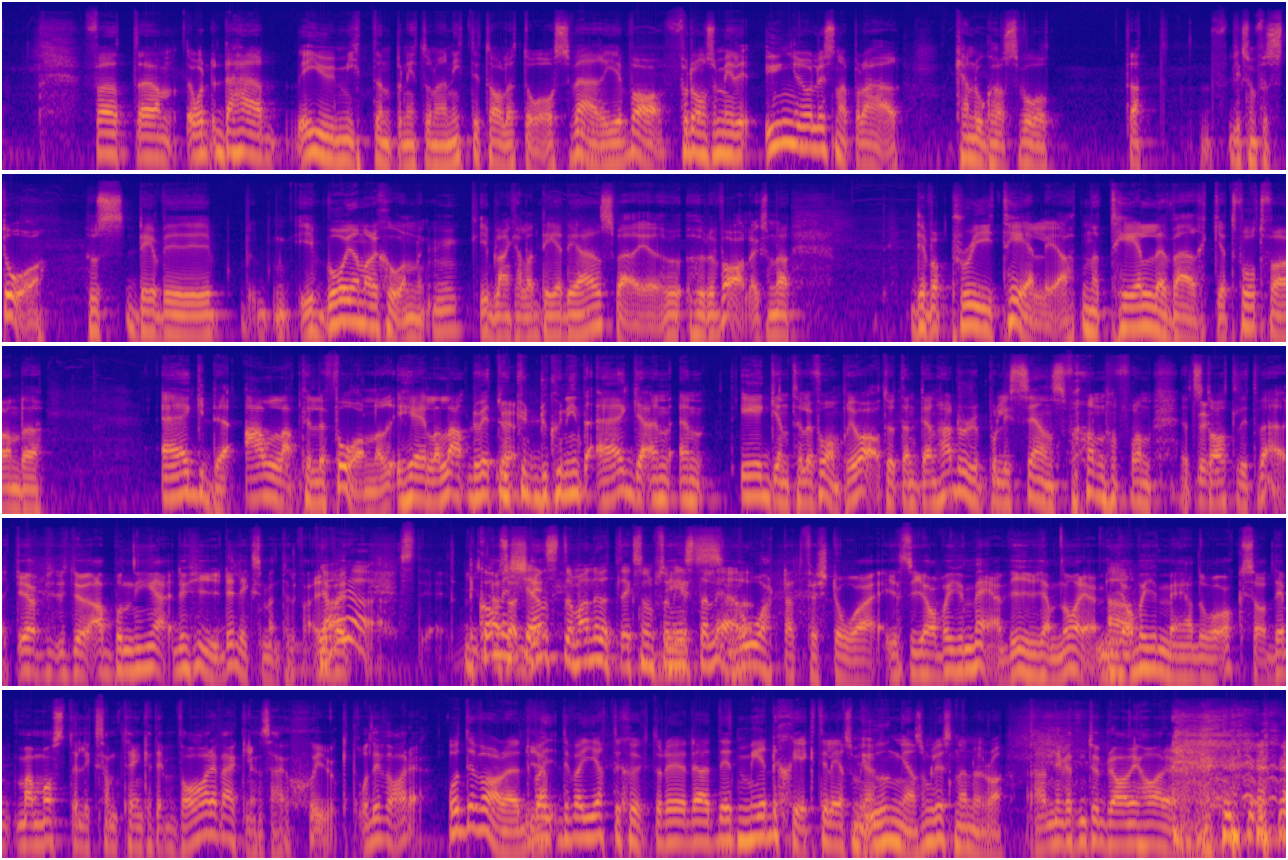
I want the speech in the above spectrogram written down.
För att, och det här är ju mitten på 1990-talet då och Sverige var, för de som är yngre och lyssnar på det här, kan nog ha svårt att liksom förstå hur det vi i vår generation mm. ibland kallar DDR-Sverige, hur, hur, det var. Liksom där, det var pre-Telia, när Televerket fortfarande ägde alla telefoner i hela landet. Du, vet, du, du kunde inte äga en, en egen telefon privat utan den hade du på licens från, från ett statligt verk. Du, du, abonner, du hyrde liksom en telefon? Ja, ja. Det kom alltså, en tjänsteman ut liksom som installerade. Det är svårt att förstå. Alltså, jag var ju med, vi är ju jämnåriga, men ja. jag var ju med då också. Det, man måste liksom tänka, var det verkligen så här sjukt? Och det var det. Och det var det. Det, ja. var, det var jättesjukt och det, det, det är ett medskick till er som är unga som lyssnar nu då. Ja, ni vet inte hur bra ni har det.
